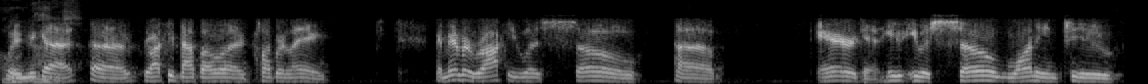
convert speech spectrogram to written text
when we Oh, got uh, Rocky Balboa and Clubber Lang. I remember Rocky was so uh, arrogant. He he was so wanting to.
